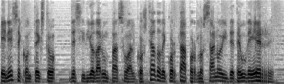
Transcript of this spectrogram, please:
En ese contexto, decidió dar un paso al costado de cortar por Lozano y de TVR.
